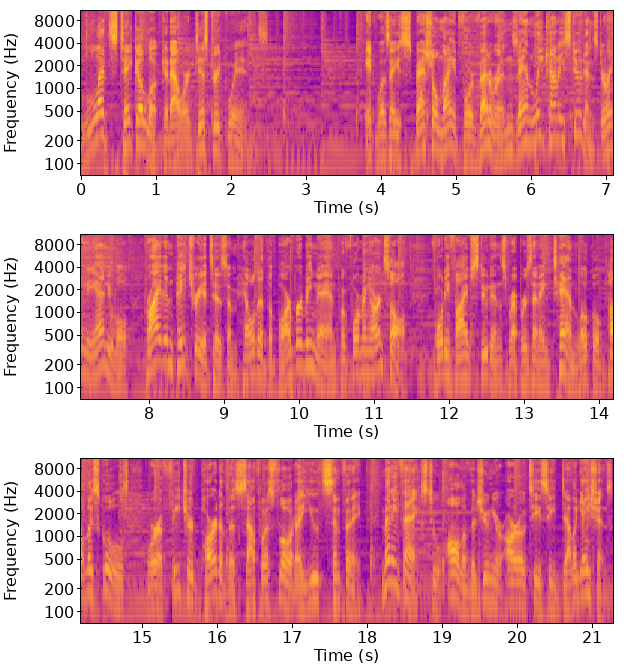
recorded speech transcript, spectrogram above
Let's take a look at our district wins. It was a special night for veterans and Lee County students during the annual Pride and Patriotism held at the Barbara B. Mann Performing Arts Hall. 45 students representing 10 local public schools were a featured part of the Southwest Florida Youth Symphony. Many thanks to all of the junior ROTC delegations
